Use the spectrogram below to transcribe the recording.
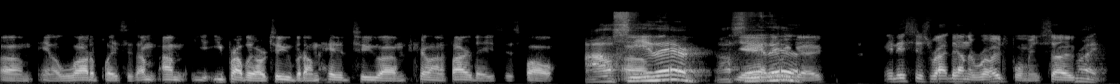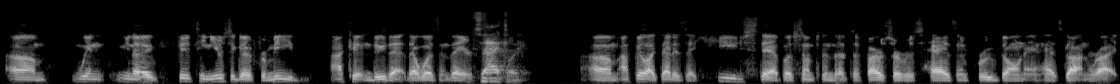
um, in a lot of places. I'm, I'm, you probably are too, but I'm headed to um, Carolina Fire Days this fall. I'll see you um, there. I'll see yeah, you there. there we go. And it's just right down the road for me. So, right. Um, when you know, 15 years ago for me, I couldn't do that. That wasn't there. Exactly. Um, I feel like that is a huge step of something that the fire service has improved on and has gotten right.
